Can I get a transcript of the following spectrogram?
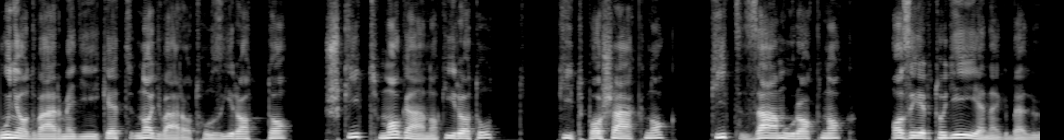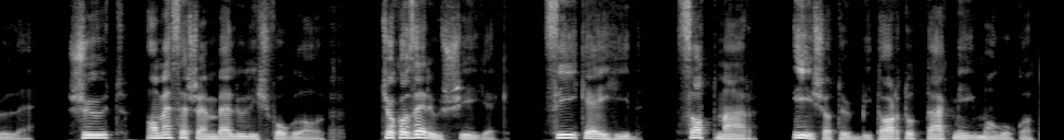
Hunyadvár megyéket nagyvárathoz iratta, s kit magának iratott, kit pasáknak, kit zámuraknak, azért, hogy éljenek belőle. Sőt, a messzesen belül is foglalt. Csak az erősségek, Székelyhíd, Szatmár és a többi tartották még magukat.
